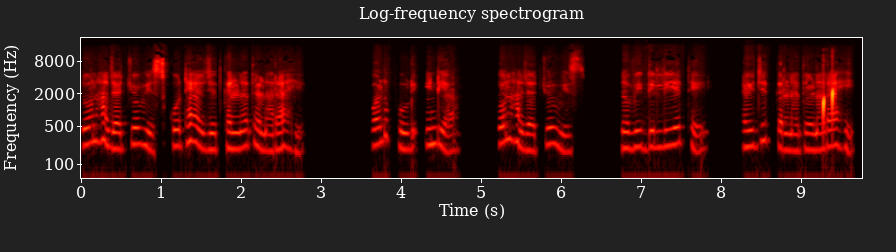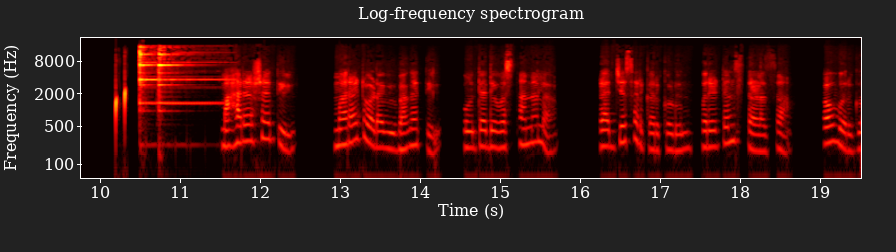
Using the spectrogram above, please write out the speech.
दोन हजार चोवीस कोठे आयोजित करण्यात येणार आहे? वर्ल्ड फूड इंडिया दोन हजार चोवीस नवी दिल्ली येथे आयोजित करण्यात येणार आहे. महाराष्ट्रातील मराठवाडा विभागातील कोणत्या देवस्थानाला राज्य सरकारकडून पर्यटन स्थळाचा अवर्ग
